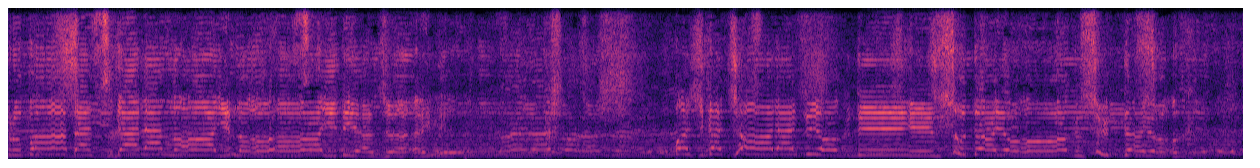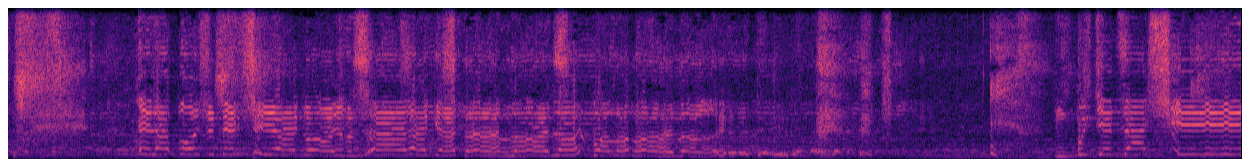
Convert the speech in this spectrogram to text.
rubab əsqərə lay lay diyecek. Başka çaresi yok değil Suda yok, sütte yok. Elə boş bir şiə qoyub sərə qədər Lay lay bala lay lay Bu gece şiə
